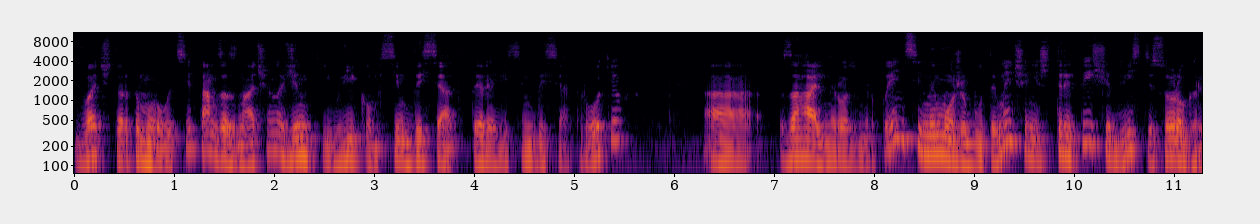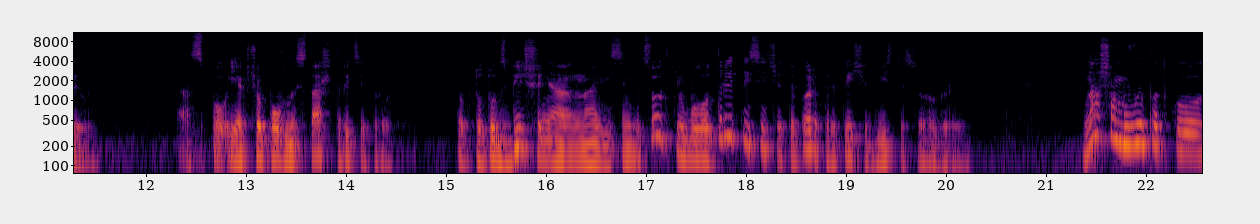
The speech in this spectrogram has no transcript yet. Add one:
у 2024 році. Там зазначено жінки віком 70-80 років. Загальний розмір пенсії не може бути менше, ніж 3240 гривень, якщо повний стаж 30 років. Тобто тут збільшення на 8% було 3000, тепер 3240 гривень. В нашому випадку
